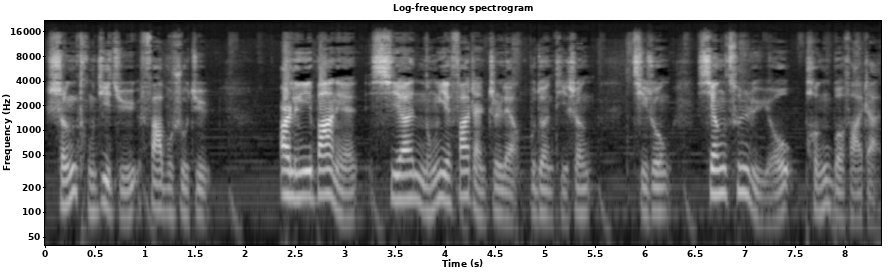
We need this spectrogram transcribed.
省统计局发布数据，二零一八年西安农业发展质量不断提升，其中乡村旅游蓬勃发展，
